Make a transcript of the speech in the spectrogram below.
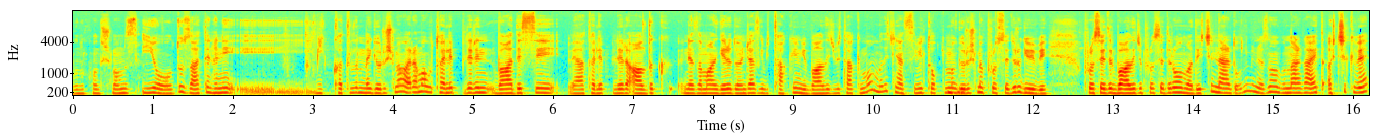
bunu konuşmamız iyi oldu. Zaten hani e, bir katılım ve görüşme var ama bu taleplerin vadesi veya talepleri aldık ne zaman geri döneceğiz gibi takvim gibi bağlayıcı bir takvim olmadığı için yani sivil topluma görüşme prosedürü gibi bir prosedür bağlayıcı prosedür olmadığı için nerede olduğunu bilmiyoruz ama bunlar gayet açık ve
